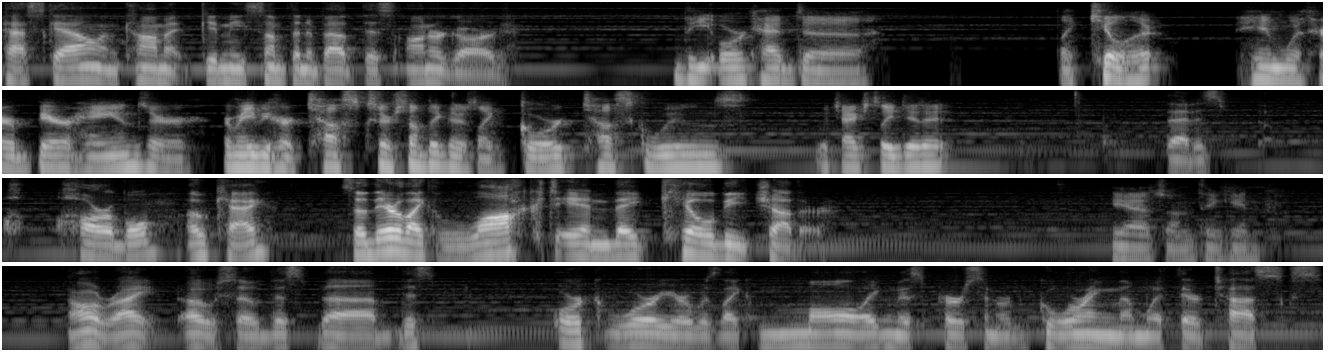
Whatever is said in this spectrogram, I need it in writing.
Pascal and Comet, give me something about this honor guard. The orc had to like kill her, him with her bare hands, or or maybe her tusks or something. There's like gored tusk wounds, which actually did it. That is horrible. Okay. So they're like locked in, they killed each other. Yeah, that's what I'm thinking. All right. Oh, so this uh this orc warrior was like mauling this person or goring them with their tusks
